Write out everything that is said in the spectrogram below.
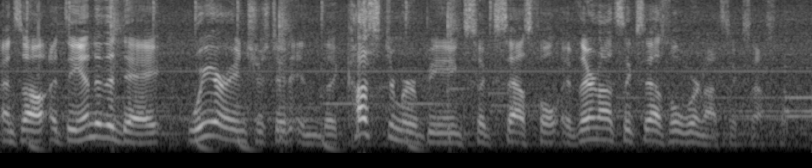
And so at the end of the day, we are interested in the customer being successful. If they're not successful, we're not successful.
